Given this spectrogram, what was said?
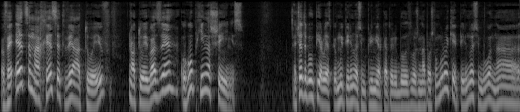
В эцем ахесет в атоев, атоевазе губхина шейнис. Значит, это был первый аспект. Мы переносим пример, который был изложен на прошлом уроке, переносим его на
